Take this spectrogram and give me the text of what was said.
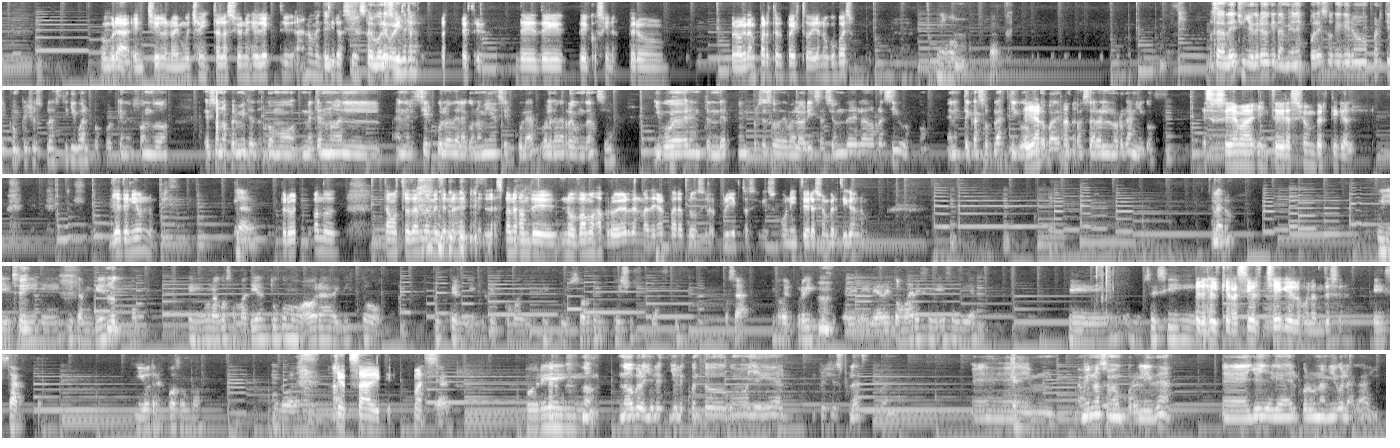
Hombre, en Chile no hay muchas instalaciones eléctricas. Ah, no, mentira, sí, en Pero por eso hay eléctricas de, de, de cocina, pero, pero gran parte del país todavía no ocupa eso. No, claro. O sea, de hecho yo creo que también es por eso que queremos partir con Precious Plastic igual, pues porque en el fondo eso nos permite como meternos el- en el círculo de la economía circular, valga la redundancia, y poder entender el proceso de valorización de los residuos, en este caso plástico, Ya. pero para después pasar al orgánico. Eso se llama integración vertical. Ya tenía un nombre. Claro. pero cuando estamos tratando de meternos en, en la zona donde nos vamos a proveer del material para producir el proyecto, así que eso es una integración vertical. ¿no? Claro. Oye, Sí. y, y también Lo- eh, una cosa, Matías, tú como ahora has visto, fuiste el, el- como el impulsor del Precious Plastic, o sea, no del proyecto, Mm. sino de la idea de tomar ese, esa idea. Eh, no sé si... Eres el que recibe el cheque de los holandeses. Exacto. Y otras cosas más. ¿Quién sabe qué más? Claro. Podré... No, no, pero yo les, yo les cuento cómo llegué al Precious Plastic. igual. Eh, a mí no se me ocurre la idea. Eh, yo llegué a él por un amigo, la Gaby.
